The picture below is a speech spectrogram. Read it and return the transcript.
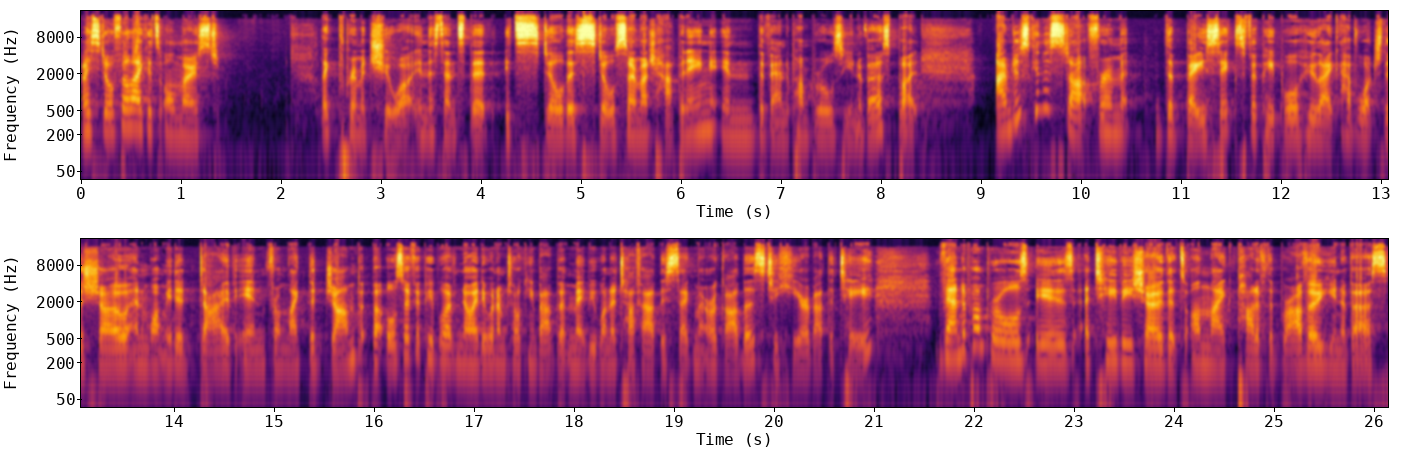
I still feel like it's almost like premature in the sense that it's still there's still so much happening in the Vanderpump Rules universe, but I'm just going to start from the basics for people who like have watched the show and want me to dive in from like the jump, but also for people who have no idea what I'm talking about but maybe want to tough out this segment regardless to hear about the tea. Vanderpump Rules is a TV show that's on like part of the Bravo universe.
